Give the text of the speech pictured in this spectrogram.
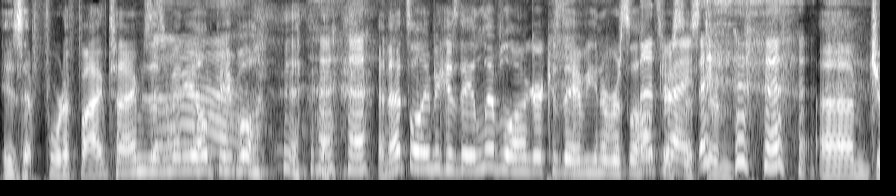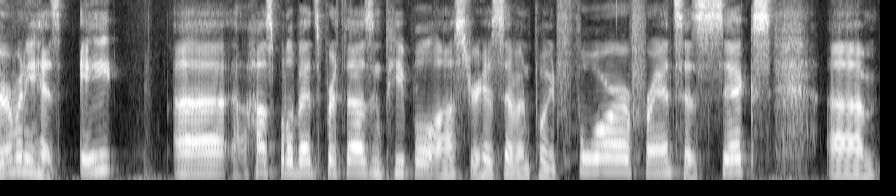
is at four to five times as many old people, and that's only because they live longer because they have a universal healthcare right. system. Um, Germany has eight uh, hospital beds per thousand people. Austria has 7.4. France has six. Um,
